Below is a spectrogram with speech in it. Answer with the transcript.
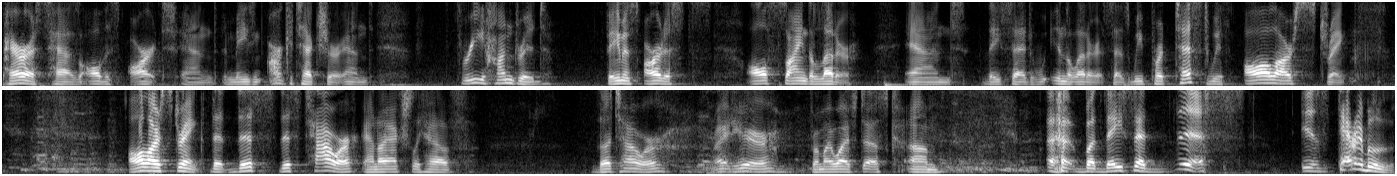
Paris has all this art and amazing architecture, and 300 famous artists all signed a letter and they said in the letter, it says, We protest with all our strength. all our strength that this, this tower, and I actually have the tower right here from my wife's desk. Um, uh, but they said, This is terrible.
